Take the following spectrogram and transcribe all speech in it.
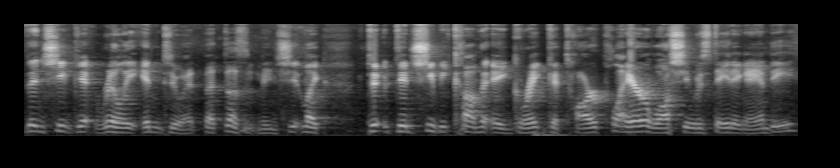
Then she'd get really into it. That doesn't mean she like d- did she become a great guitar player while she was dating Andy?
